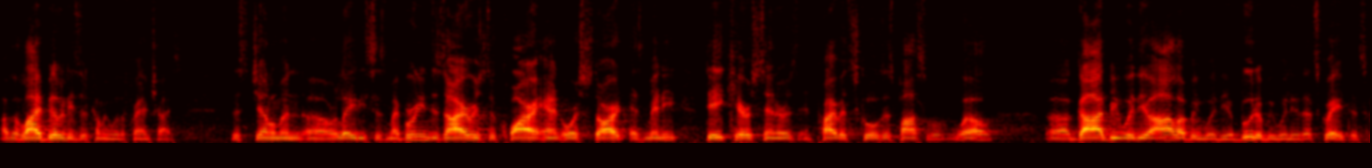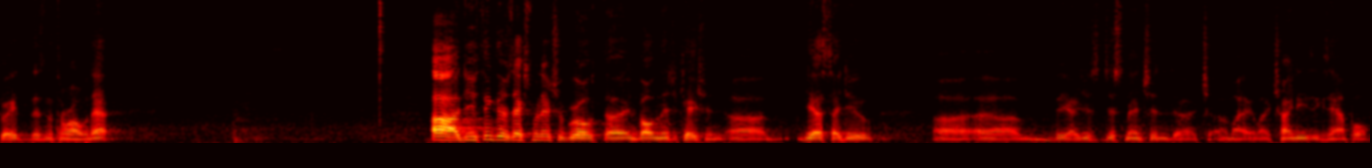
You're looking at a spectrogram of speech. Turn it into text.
of the liabilities that are coming with a franchise. This gentleman uh, or lady says, my burning desire is to acquire and or start as many daycare centers and private schools as possible. Well, uh, God be with you, Allah be with you, Buddha be with you. That's great. That's great. There's nothing wrong with that. Uh, do you think there's exponential growth uh, involved in education? Uh, yes, I do. Uh, um, the, I just, just mentioned uh, my, my Chinese example.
